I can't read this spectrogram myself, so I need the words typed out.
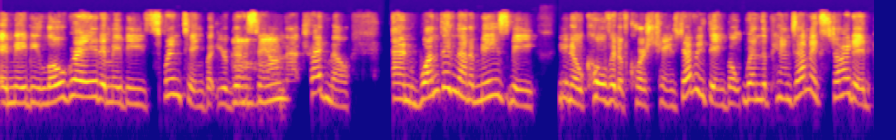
It may be low grade, it may be sprinting, but you're going to mm-hmm. stay on mm-hmm. that treadmill. And one thing that amazed me, you know, COVID, of course, changed everything. But when the pandemic started,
